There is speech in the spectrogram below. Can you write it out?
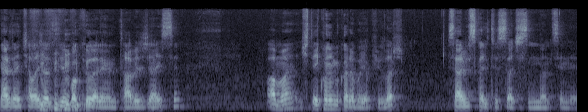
Nereden çalacağız diye bakıyorlar yani tabiri caizse. Ama işte ekonomik araba yapıyorlar. Servis kalitesi açısından seni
